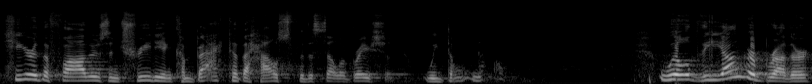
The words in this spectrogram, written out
hear the father's entreaty and come back to the house for the celebration? We don't know. Will the younger brother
